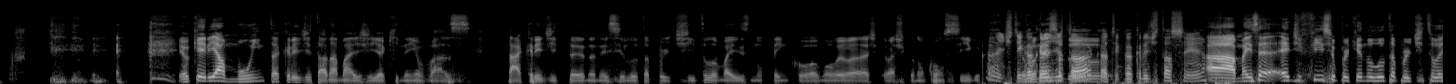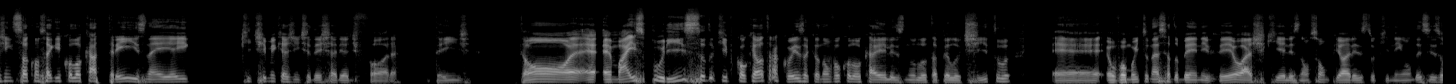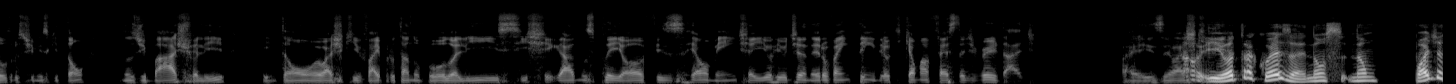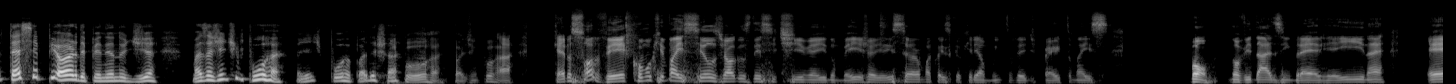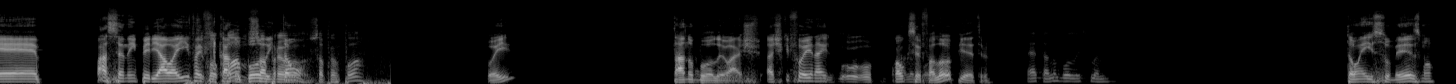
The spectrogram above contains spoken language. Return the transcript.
Eu queria muito acreditar na magia que nem o Vaz tá acreditando nesse luta por título, mas não tem como. Eu acho, eu acho que eu não consigo. Ah, a gente tem que acreditar, do- cara. Tem que acreditar sempre. Ah, mas é, é difícil porque no luta por título a gente só consegue colocar três, né? E aí, que time que a gente deixaria de fora? Entende? Então, é, é mais por isso do que qualquer outra coisa que eu não vou colocar eles no luta pelo título. É, eu vou muito nessa do BNV, eu acho que eles não são piores do que nenhum desses outros times que estão nos de baixo ali. Então, eu acho que vai pro tá no bolo ali. E se chegar nos playoffs, realmente, aí o Rio de Janeiro vai entender o que é uma festa de verdade. Mas eu acho Não, que. E outra coisa, não, não pode até ser pior dependendo do dia, mas a gente empurra, a gente empurra, pode deixar. Empurra, pode empurrar. Quero só ver como que vai ser os jogos desse time aí no Major. Isso era uma coisa que eu queria muito ver de perto, mas bom, novidades em breve aí, né? É, Passando a Imperial aí, vai Ficou ficar no bolo só pra então? Eu, só pra eu pôr? Oi? Tá no bolo, eu acho. Acho que foi, né? O- o- Qual Tá que você bolo. falou, Pietro? É, tá no bolo isso mesmo. Então é isso mesmo.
